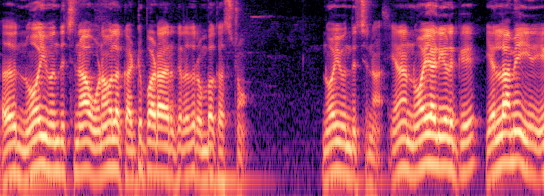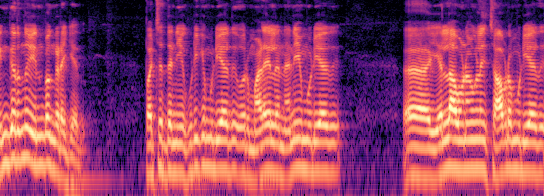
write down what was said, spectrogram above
அதாவது நோய் வந்துச்சுன்னா உணவில் கட்டுப்பாடாக இருக்கிறது ரொம்ப கஷ்டம். நோய் வந்துச்சுன்னா. ஏன்னா நோயாளிகளுக்கு எல்லாமே எங்கேருந்தும் இன்பம் கிடைக்காது. பச்சை தண்ணியை குடிக்க முடியாது ஒரு மழையில் நனைய முடியாது எல்லா உணவுகளையும் சாப்பிட முடியாது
